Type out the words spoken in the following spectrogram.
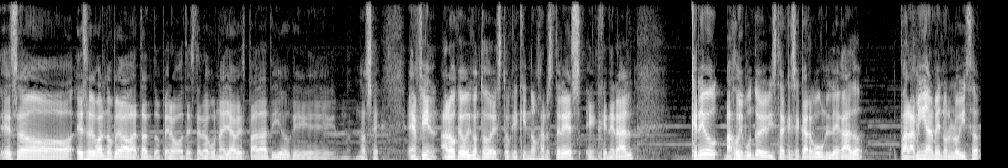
Eso, eso igual no pegaba tanto, pero desde luego una llave espada, tío, que no sé. En fin, a lo que voy con todo esto, que Kingdom Hearts 3 en general, creo, bajo mi punto de vista, que se cargó un legado. Para mí al menos lo hizo.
